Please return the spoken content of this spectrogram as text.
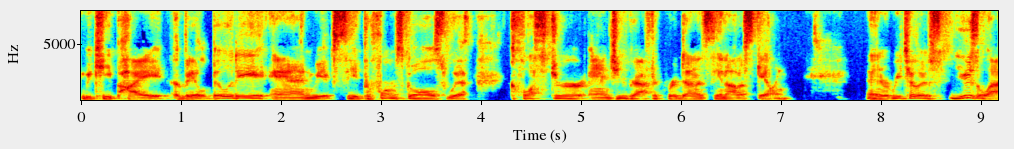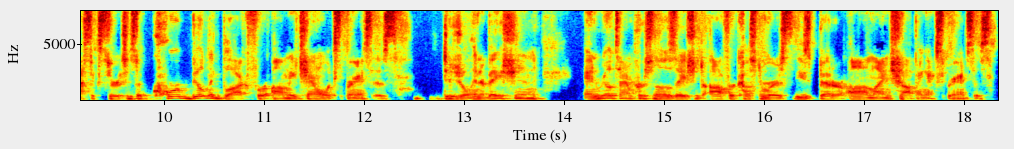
We keep high availability and we exceed performance goals with cluster and geographic redundancy and auto scaling. And retailers use Elasticsearch as a core building block for omni-channel experiences, digital innovation, and real-time personalization to offer customers these better online shopping experiences.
